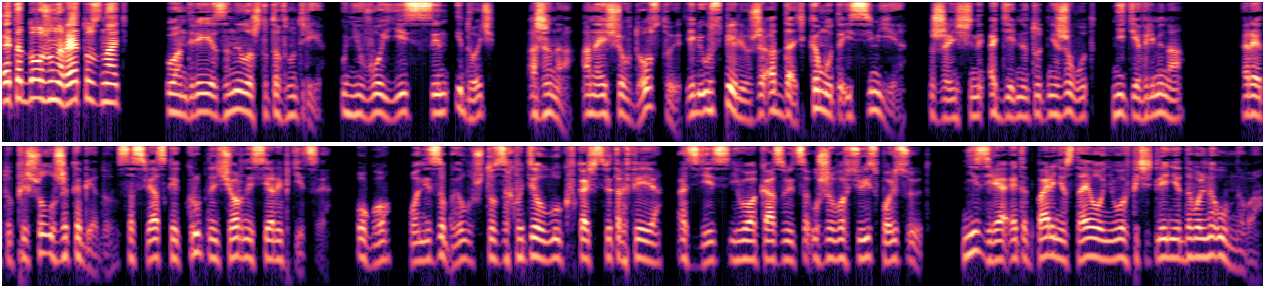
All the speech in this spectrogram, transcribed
Это должен Ред узнать. У Андрея заныло что-то внутри. У него есть сын и дочь. А жена, она еще вдовствует или успели уже отдать кому-то из семьи? Женщины отдельно тут не живут, не те времена. Рету пришел уже к обеду со связкой крупной черной серой птицы. Ого, он и забыл, что захватил лук в качестве трофея, а здесь его, оказывается, уже вовсю используют. Не зря этот парень оставил у него впечатление довольно умного.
